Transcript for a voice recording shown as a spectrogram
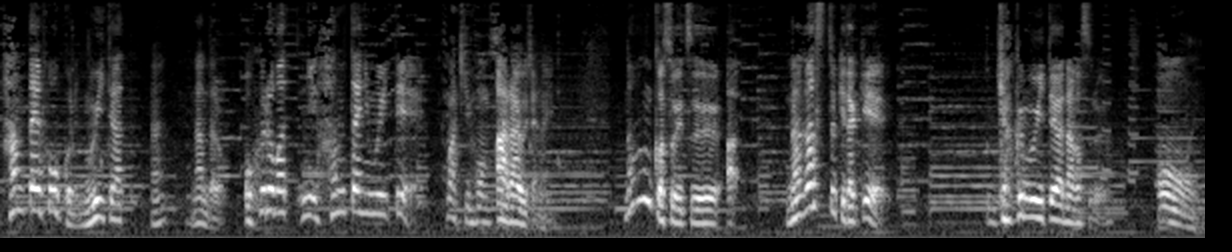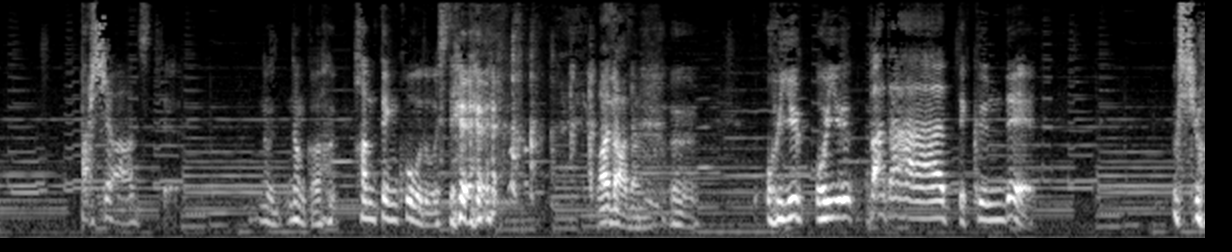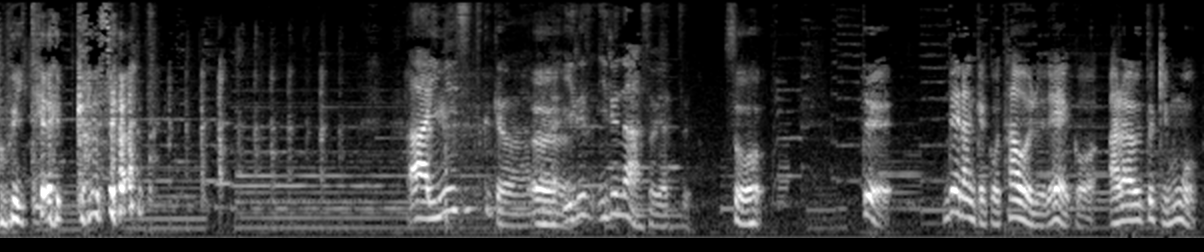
反対方向に向いてあ、ん？なんだろう、お風呂場に反対に向いて、まあ基本。洗うじゃない。なんかそいつあ流す時だけ逆向いて流すのよ。おーバシャーっつって。ななんか反転行動して、わざわざね。うん、お湯お湯バダーって汲んで後ろ向いてガラシャーってああ、イメージつくけどな。うんいる、いるな、そういうやつ。そうででなんかこうタオルでこう洗う時も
